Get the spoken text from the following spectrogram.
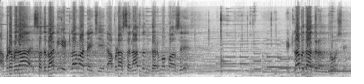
આપણે બધા સદભાગી એટલા માટે છીએ કે આપણા સનાતન ધર્મ પાસે એટલા બધા ગ્રંથો છે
